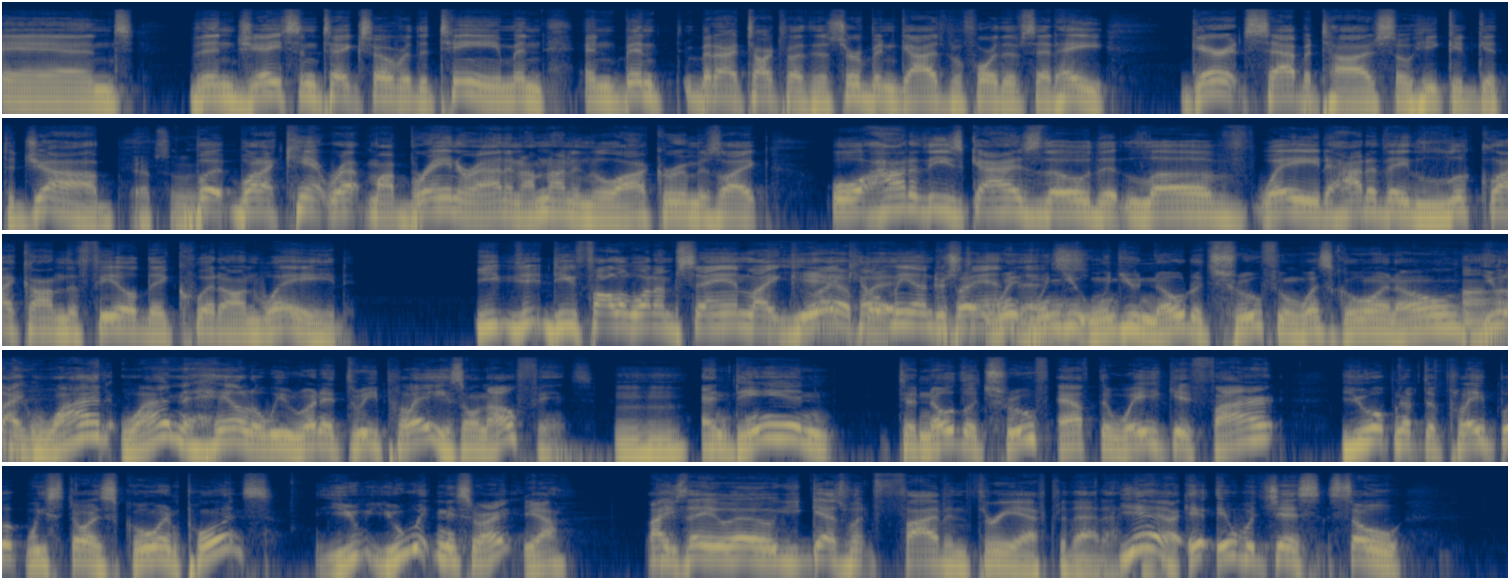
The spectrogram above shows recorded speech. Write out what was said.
and then Jason takes over the team, and and Ben Ben and I talked about this. There have been guys before that have said, "Hey." Garrett sabotaged so he could get the job. Absolutely. But what I can't wrap my brain around, and I'm not in the locker room, is like, well, how do these guys though that love Wade? How do they look like on the field? They quit on Wade. You, do you follow what I'm saying? Like, like help but- me understand but when, this. when you when you know the truth and what's going on, you're like why why in the hell are we running three plays on offense? Mm-hmm. And then to know the truth after Wade get fired, you open up the playbook, we start scoring points. You you witness right? Yeah. Like they, well, you guys went five and three after that. I Yeah, think. it, it was just so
